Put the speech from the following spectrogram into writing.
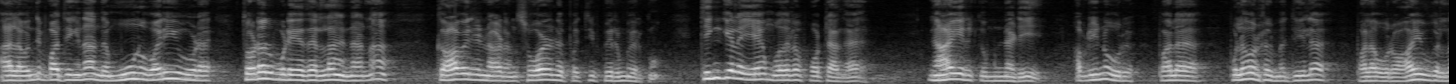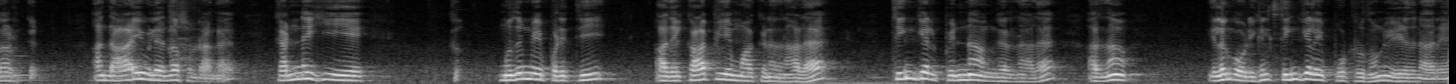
அதில் வந்து பார்த்திங்கன்னா அந்த மூணு வரியோட தொடர்புடையதெல்லாம் என்னென்னா காவிரி நாடன் சோழனை பற்றி பெருமை இருக்கும். திங்களை ஏன் முதல்ல போட்டாங்க? ஞாயிறுக்கு முன்னாடி அப்படின்னு ஒரு பல புலவர்கள் மத்தியில் பல ஒரு ஆய்வுகள்லாம் இருக்குது அந்த ஆய்வில் என்ன சொல்கிறாங்க கண்ணகியை முதன்மைப்படுத்தி அதை காப்பியமாக்குனதுனால திங்கள் பின்னாங்கிறதுனால அதுதான் இளங்கோடிகள் திங்களை போற்றுதும்னு எழுதினாரு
